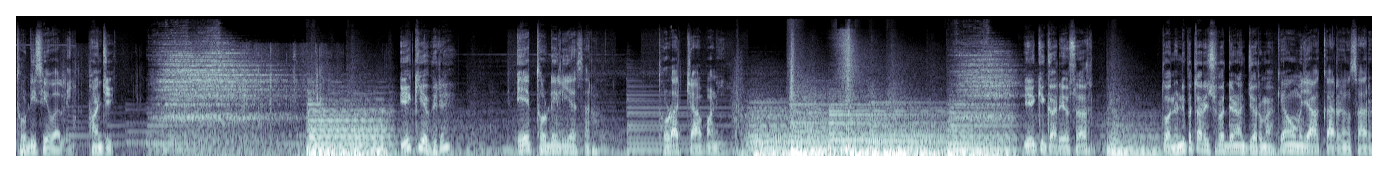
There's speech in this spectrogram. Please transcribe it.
ਥੋੜੀ ਸੇਵਾ ਲਈ। ਹਾਂਜੀ। ਇਹ ਕੀ ਹੈ ਵੀਰੇ? ਇਹ ਤੁਹਾਡੇ ਲਈ ਹੈ ਸਰ। ਥੋੜਾ ਚਾਹ ਪਾਣੀ। ਇਹ ਕੀ ਕਰ ਰਹੇ ਹੋ ਸਰ? ਤੁਹਾਨੂੰ ਨਹੀਂ ਪਤਾ ਰਿਸ਼ਵਤ ਦੇਣਾ ਜੁਰਮ ਹੈ? ਕਿਉਂ ਮਜ਼ਾਕ ਕਰ ਰਹੇ ਹੋ ਸਰ?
